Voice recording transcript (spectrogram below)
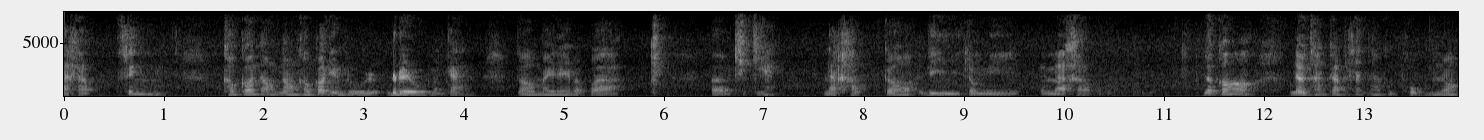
นะครับ ซึ่งเขาก็น้องๆเขาก็เรียนรู้เร็วเหมือนกัน ก็ไม่ได้แบบว่าเออขี้เกียจนะครับ ก็ดีตรงนี้นะครับ แล้วก็แนวทางการพัฒนาของผมเนาะ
